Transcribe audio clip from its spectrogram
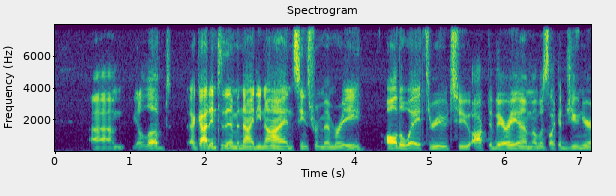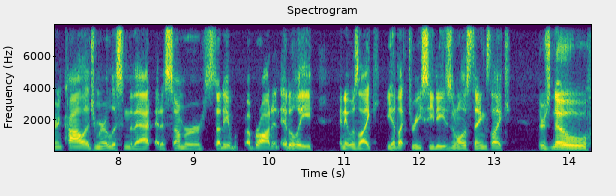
Um, you know, loved. I got into them in '99, Scenes from Memory, all the way through to Octavarium. I was like a junior in college. I remember listening to that at a summer study ab- abroad in Italy, and it was like you had like three CDs and all those things. Like, there's no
